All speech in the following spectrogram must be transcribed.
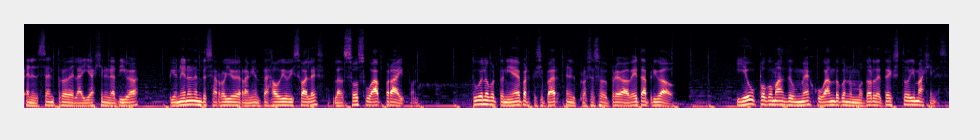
en el centro de la IA generativa, pionera en el desarrollo de herramientas audiovisuales, lanzó su app para iPhone. Tuve la oportunidad de participar en el proceso de prueba beta privado y llevo poco más de un mes jugando con el motor de texto e imágenes.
